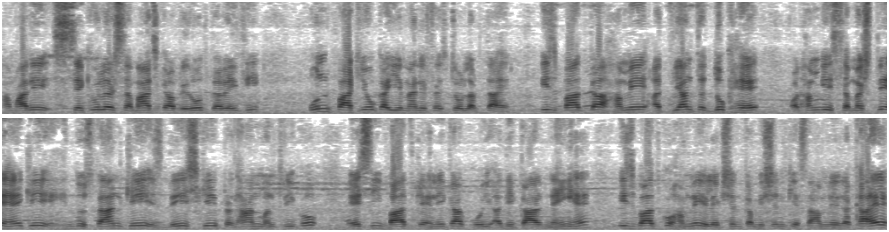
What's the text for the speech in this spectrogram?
हमारे सेक्युलर समाज का विरोध कर रही थी, उन पार्टियों का ये मैनिफेस्टो लगता है। इस बात का हमें अत्यंत दुख है और हम ये समझते हैं कि हिंदुस्तान के, इस देश के प्रधानमंत्री को ऐसी बात कहने का कोई अधिकार नहीं है। इस बात को हमने इलेक्शन कमीशन के सामने रखा है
